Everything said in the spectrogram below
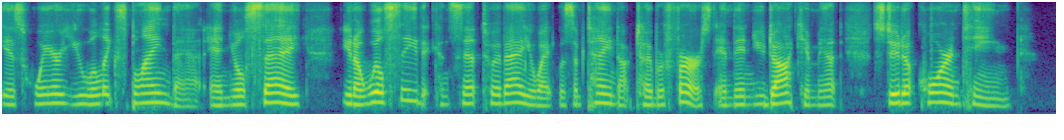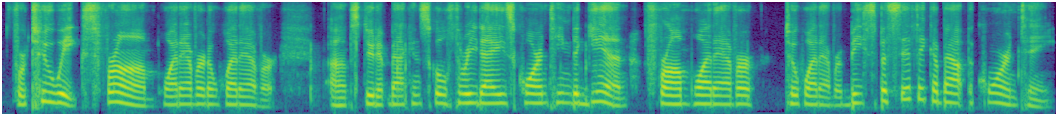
is where you will explain that and you'll say, you know, we'll see that consent to evaluate was obtained October 1st, and then you document student quarantine for two weeks from whatever to whatever. Um, student back in school three days, quarantined again from whatever to whatever. Be specific about the quarantine.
